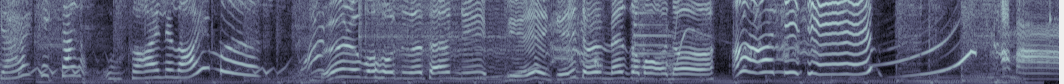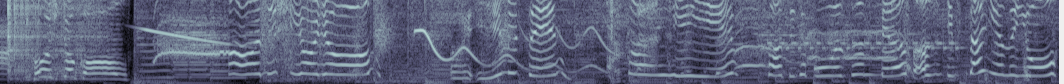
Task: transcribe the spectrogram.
Gerçekten uzaylılar mı? Merhaba hanımefendi. Geri geri dönme zamanı. Aa Hoşça kal. Aa düşüyorum. Ay, iyi misin? Ay iyiyim. Sadece boğazım biraz acı cipsten yanıyor.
